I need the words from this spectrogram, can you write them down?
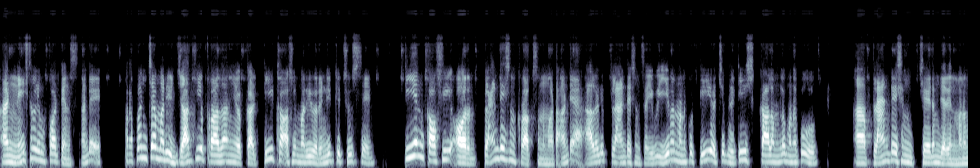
and national importance అంటే ప్రపంచ మరియు జాతీయ ప్రాధాన్యం యొక్క టీ కాఫీ మరియు రెండింటికి చూస్తే tea and coffee are plantation crops అనమాట అంటే ఆల్రెడీ ప్లాంటేషన్స్. ఈవెన్ మనకు టీ వచ్చి బ్రిటిష్ కాలంలో మనకు ప్లాంటేషన్ చేయడం జరిగింది. మనం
